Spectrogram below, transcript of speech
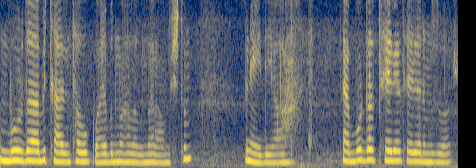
Burada bir tane tavuk var. Bunu Halloween'dan almıştım. Bu neydi ya? Ha, burada TRT'lerimiz var.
